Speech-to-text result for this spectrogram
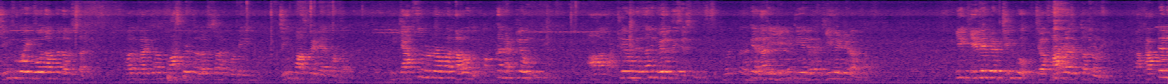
జింక్ పోయి ఇంకో దాంట్లో కలుస్తుంది అది ఫర్ ఎగ్జాంపుల్ ఫాస్ఫేట్తో కలుస్తుంది అనుకోండి జింక్ ఫాస్ఫేట్ ఏర్పడతారు. ఈ క్యాప్సూల్ ఉండడం వల్ల కలవదు. పక్కన అట్లే ఉంటుంది. ఆ అట్లే ఉండేదాన్ని వేరు తీసేస్తుంది. అంటే దాన్ని ఈడిటిఏ లేదా కీలేటెడ్ అంటారు. ఈ కీలేటెడ్ జింక్ ఫార్ములా చెప్తాను చూడండి. ఆ cocktail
